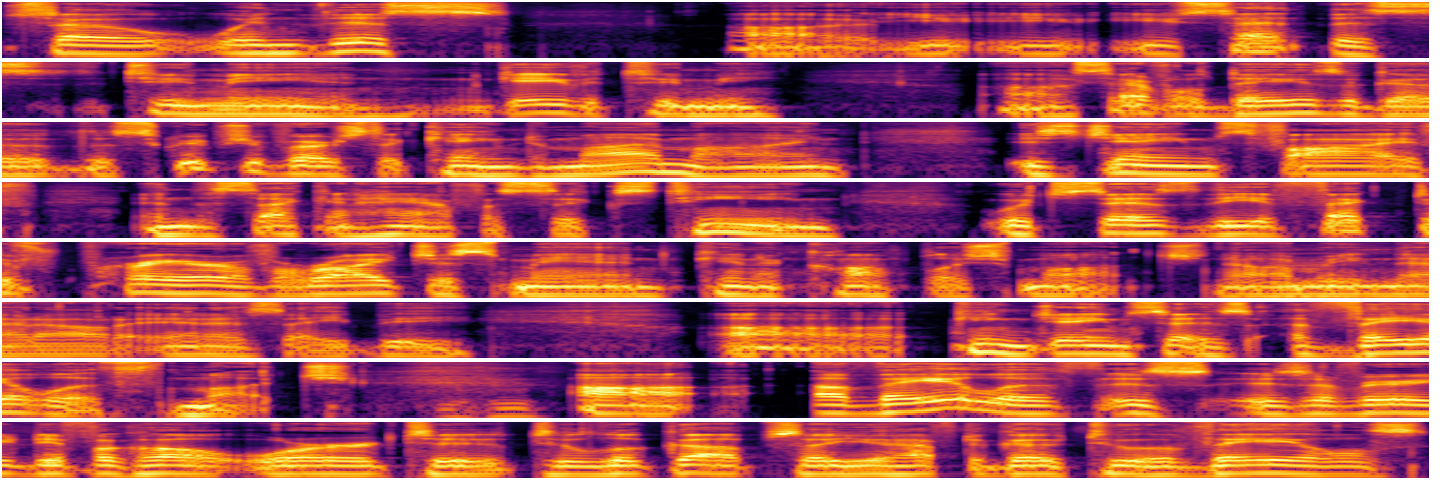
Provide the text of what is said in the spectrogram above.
so when this, uh, you, you you sent this to me and gave it to me uh, several days ago, the scripture verse that came to my mind is James five in the second half of sixteen, which says, "The effective prayer of a righteous man can accomplish much." Now I'm reading that out of NASB. Uh, King James says, "availeth much." Uh, availeth is is a very difficult word to to look up, so you have to go to avails,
